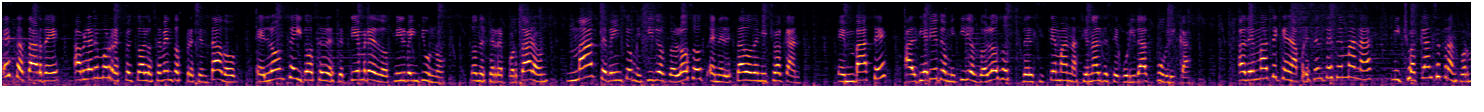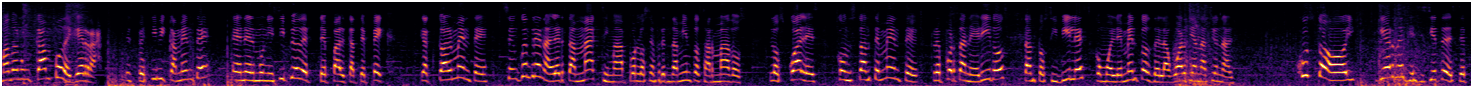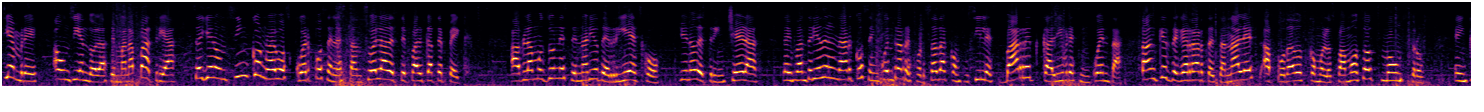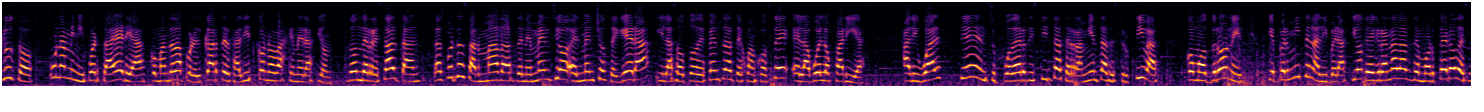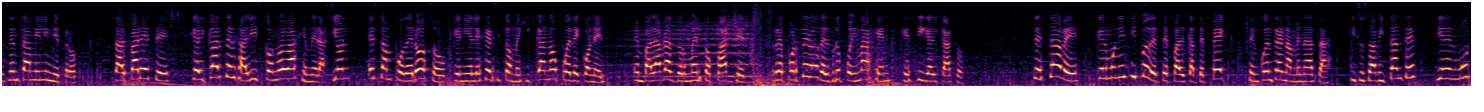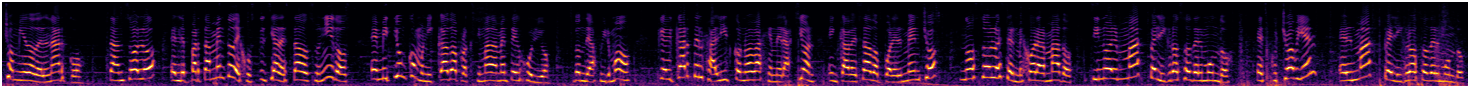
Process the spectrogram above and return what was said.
Esta tarde hablaremos respecto a los eventos presentados el 11 y 12 de septiembre de 2021, donde se reportaron más de 20 homicidios dolosos en el estado de Michoacán, en base al diario de homicidios dolosos del Sistema Nacional de Seguridad Pública. Además de que en la presente semana, Michoacán se ha transformado en un campo de guerra, específicamente en el municipio de Tepalcatepec, que actualmente se encuentra en alerta máxima por los enfrentamientos armados, los cuales constantemente reportan heridos, tanto civiles como elementos de la Guardia Nacional. Justo hoy, viernes 17 de septiembre, aun siendo la Semana Patria, se hallaron cinco nuevos cuerpos en la estanzuela de Tepalcatepec. Hablamos de un escenario de riesgo, lleno de trincheras, la infantería del narco se encuentra reforzada con fusiles Barrett calibre 50, tanques de guerra artesanales apodados como los famosos monstruos, e incluso una mini fuerza aérea comandada por el cártel Jalisco Nueva Generación, donde resaltan las Fuerzas Armadas de Nemencio El Mencho Ceguera y las autodefensas de Juan José el Abuelo Farías. Al igual, tienen en su poder distintas herramientas destructivas, como drones que permiten la liberación de granadas de mortero de 60 milímetros. Tal parece que el cártel Jalisco Nueva Generación es tan poderoso que ni el ejército mexicano puede con él. En palabras de Ormento Padgett, reportero del grupo Imagen que sigue el caso. Se sabe que el municipio de Tepalcatepec se encuentra en amenaza y sus habitantes tienen mucho miedo del narco. Tan solo el Departamento de Justicia de Estados Unidos emitió un comunicado aproximadamente en julio, donde afirmó que el cártel Jalisco Nueva Generación, encabezado por el Mencho, no solo es el mejor armado, sino el más peligroso del mundo. ¿Escuchó bien? El más peligroso del mundo.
